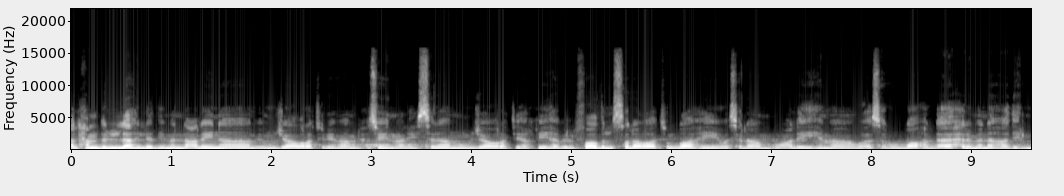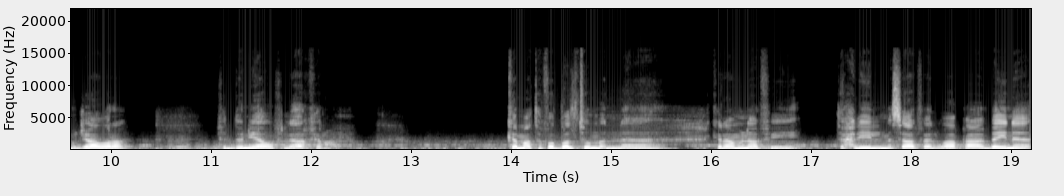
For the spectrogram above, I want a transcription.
الحمد لله الذي من علينا بمجاورة الإمام الحسين عليه السلام ومجاورة أخيها بالفضل صلوات الله وسلامه عليهما وأسأل الله لا يحرمنا هذه المجاورة في الدنيا وفي الآخرة. كما تفضلتم أن كلامنا في تحليل المسافة الواقعة بين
